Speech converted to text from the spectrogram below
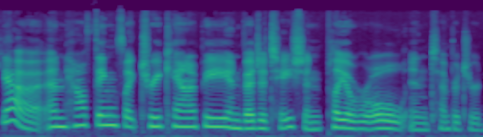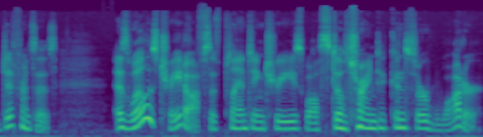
Yeah, and how things like tree canopy and vegetation play a role in temperature differences, as well as trade offs of planting trees while still trying to conserve water.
